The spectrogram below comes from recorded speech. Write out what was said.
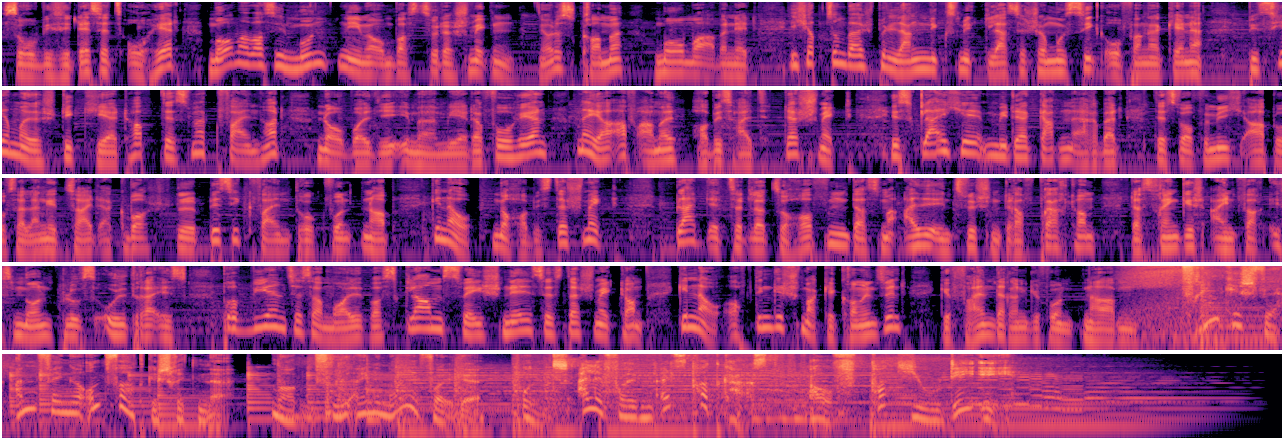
So wie sie das jetzt auch hört, muss man was in den Mund nehmen, um was zu schmecken. Ja, das kann man, muss man aber nicht. Ich hab zum Beispiel lang nichts mit klassischer Musik anfangen können, bis hier mal ein Stück gehört hab, das mir gefallen hat. Na, wollt ihr immer mehr davor hören? Naja, auf einmal hab ich's halt, der schmeckt. Das gleiche mit der Gartenarbeit. Das war für mich auch bloß eine lange Zeit ein Quaschtel, bis ich Gefallen Druck gefunden hab. Genau, noch hab ich's, der schmeckt. Bleibt jetzt zu hoffen, dass wir alle inzwischen drauf gebracht haben, dass Fränkisch einfach ist Nonplusultra ist. Probieren Sie es einmal, was glauben Sie, wie schnell Sie es da schmeckt haben. Genau, auf den Geschmack gekommen sind, Gefallen daran gefunden haben. Fränkisch für Anfänger und Fortgeschrittene. Morgen früh eine neue Folge. Und alle Folgen als Podcast auf podu.de.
